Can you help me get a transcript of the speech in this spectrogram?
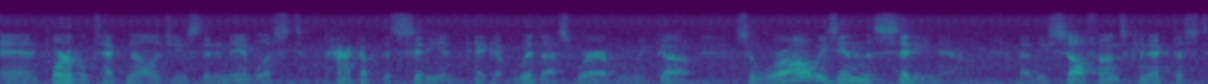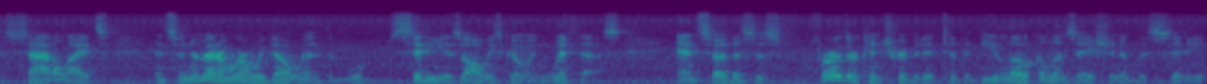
and portable technologies that enable us to pack up the city and take it with us wherever we go. So we're always in the city now. Uh, these cell phones connect us to satellites, and so no matter where we go, the city is always going with us. And so this has further contributed to the delocalization of the city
